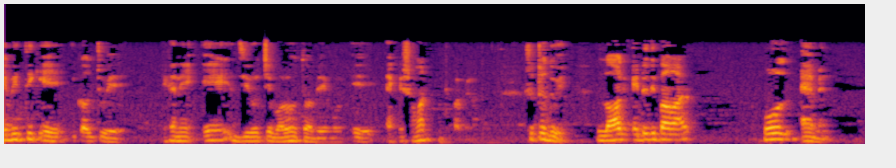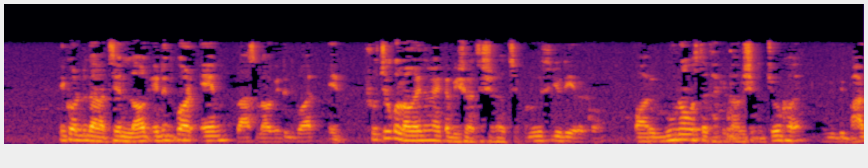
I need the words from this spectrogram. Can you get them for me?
এ ভিত্তিক এ ইকুয়াল টু এ এখানে এ জিরো চেয়ে বড় হতে হবে এবং এ একের সমান হতে পারবে না। সূত্র দুই log a to the power whole m n equal to দাঁড়াচ্ছে log a to the power m plus log a to the power n সূচক ও লগারিদমের একটা বিষয় আছে, সেটা হচ্ছে কোনো কিছু যদি এরকম পাওয়ার গুণ অবস্থায় থাকে, তাহলে সেটা যোগ হয়। যদি ভাগ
